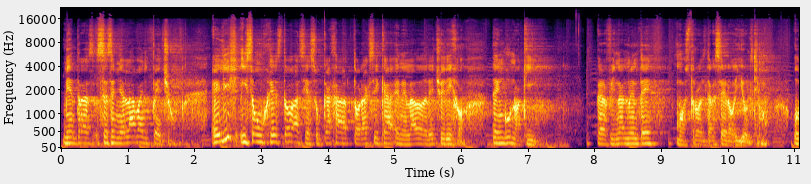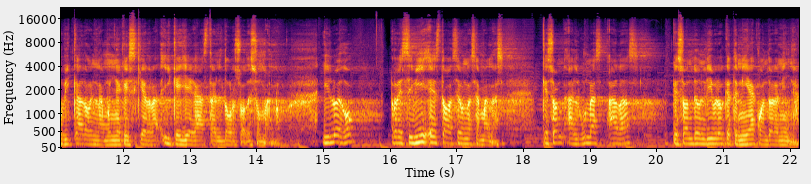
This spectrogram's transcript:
mientras se señalaba el pecho. Elish hizo un gesto hacia su caja torácica en el lado derecho y dijo, tengo uno aquí. Pero finalmente mostró el tercero y último, ubicado en la muñeca izquierda y que llega hasta el dorso de su mano. Y luego recibí esto hace unas semanas, que son algunas hadas que son de un libro que tenía cuando era niña.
